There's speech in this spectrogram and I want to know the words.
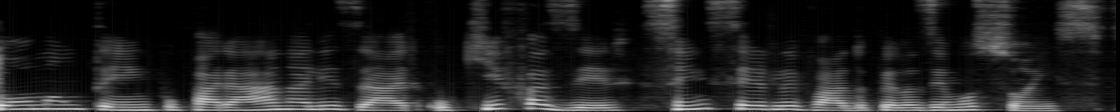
Toma um tempo para analisar o que fazer sem ser levado pelas emoções.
